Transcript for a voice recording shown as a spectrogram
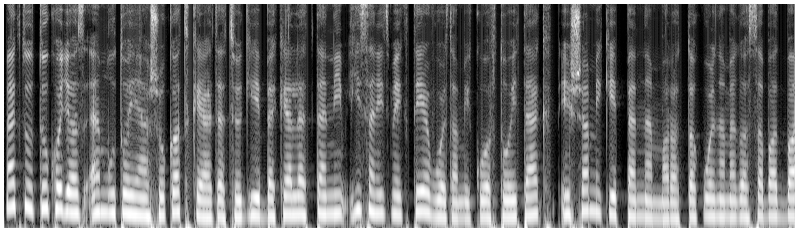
Megtudtuk, hogy az emu tojásokat keltetőgépbe kellett tenni, hiszen itt még tél volt, amikor tojták, és semmiképpen nem maradtak volna meg a szabadban.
